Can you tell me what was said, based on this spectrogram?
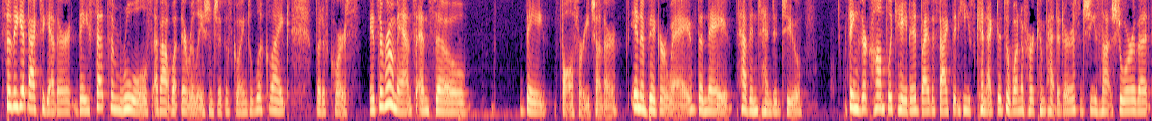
So they get back together. They set some rules about what their relationship is going to look like. But of course, it's a romance. And so they fall for each other in a bigger way than they have intended to things are complicated by the fact that he's connected to one of her competitors and she's not sure that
